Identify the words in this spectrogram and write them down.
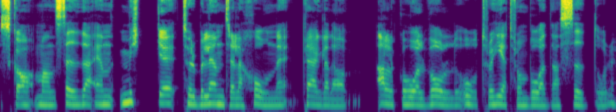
ska man säga? En mycket turbulent relation eh, präglad av alkohol, våld och otrohet från båda sidor.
